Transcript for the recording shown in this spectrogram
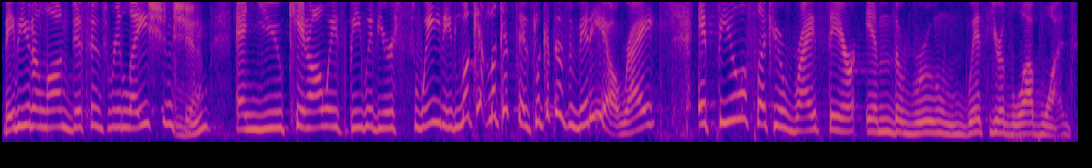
maybe you're in a long distance relationship mm-hmm. and you can't always be with your sweetie, look at look at this, look at this video, right? It feels like you're right there in the room with your loved ones.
